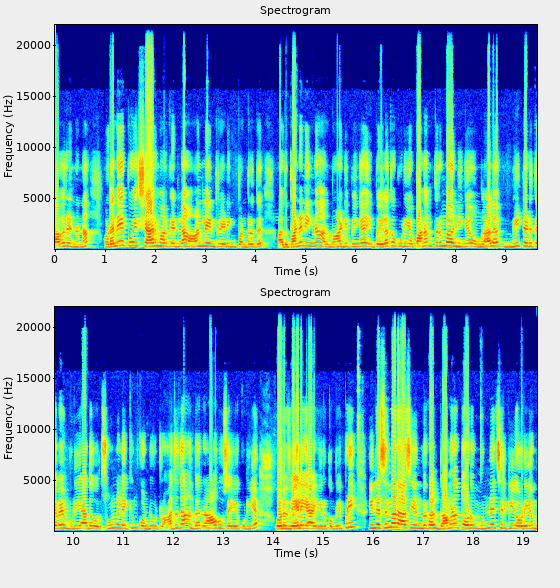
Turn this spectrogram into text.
தவறு என்னென்னா உடனே போய் ஷேர் மார்க்கெட்டில் ஆன்லைன் ட்ரேடிங் பண்ணுறது அது பண்ணினீங்கன்னா அது மாட்டிப்பீங்க. இப்போ இழக்கக்கூடிய பணம் திரும்ப நீங்கள் உங்களால் மீட்டெடுக்கவே முடியாத ஒரு சூழ்நிலைக்கும் கொண்டு விட்டுரும். அதுதான் அந்த ராகு செய்யக்கூடிய ஒரு வேலையாக இருக்கும். இப்படி இந்த சிம்ம ராசி என்பர்கள் கவனத்தோடும் முன்னெச்சரிக்கையோடையும்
